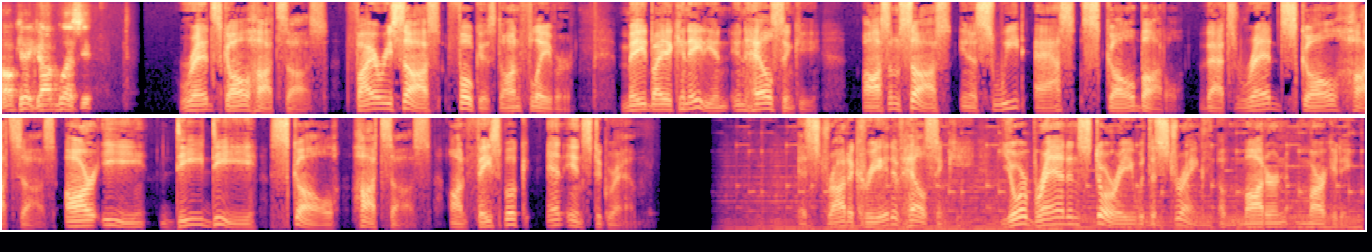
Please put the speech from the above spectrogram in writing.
Okay, God bless you. Red Skull Hot Sauce. Fiery sauce focused on flavor made by a Canadian in Helsinki. Awesome sauce in a sweet ass skull bottle. That's Red Skull Hot Sauce. R E D D Skull Hot Sauce on Facebook and Instagram. Estrada Creative Helsinki, your brand and story with the strength of modern marketing.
